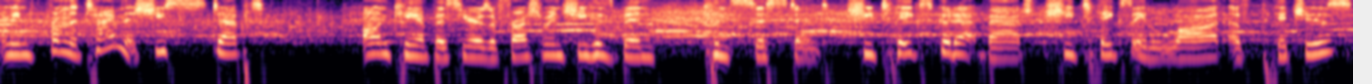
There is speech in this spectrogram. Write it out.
I mean, from the time that she stepped on campus here as a freshman, she has been consistent. She takes good at bats. She takes a lot of pitches,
